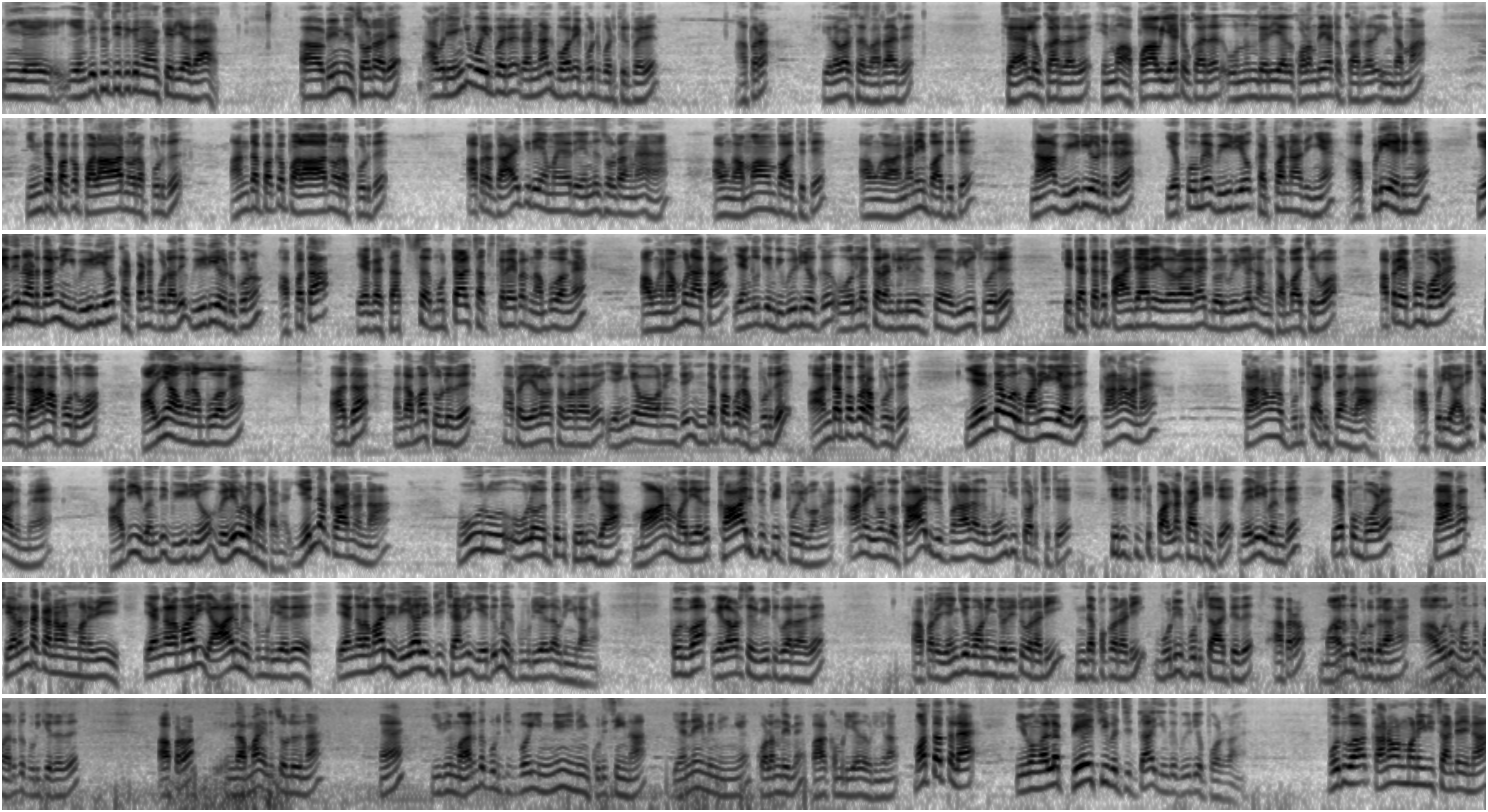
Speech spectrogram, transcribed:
நீங்கள் எங்கே சுற்றிட்டு இருக்கிறன்னு எனக்கு தெரியாதா? அப்படின்னு சொல்கிறாரு அவர் எங்கே போயிருப்பார்? ரெண்டு நாள் போதை போட்டு படுத்திருப்பார். அப்புறம் இளவரசர் வர்றாரு. சேரில் உட்கார்றாரு. என்னமோ அப்பாவியாட்ட உட்கார்றாரு. ஒன்றும் தெரியாத. குழந்தையாட்ட உட்கார்றாரு. இந்த அம்மா இந்த பக்கம் பலார்னு ஒரு அப்புடுது அந்த பக்கம் பலார்னு ஒரு அப்புடுது அப்புறம் காயத்ரி அம்மையார் என்ன சொல்கிறாங்கன்னா அவங்க அம்மாவும் பார்த்துட்டு அவங்க அண்ணனையும் பார்த்துட்டு நான் வீடியோ எடுக்கிறேன் எப்பவுமே வீடியோ கட் பண்ணாதீங்க. அப்படியே எடுங்க. எது நடந்தாலும் நீங்கள் வீடியோ கட் பண்ணக்கூடாது. வீடியோ எடுக்கணும். அப்போ தான் எங்கள் சக்ஸ முட்டாள் சப்ஸ்கிரைபர் நம்புவாங்க. அவங்க நம்பினா தான் எங்களுக்கு இந்த வீடியோவுக்கு ஒரு லட்சம் ரெண்டு லட்சம் வியூஸ் வரும். கிட்டத்தட்ட பாஞ்சாயிரம் இருபதாயிரம் இந்த ஒரு வீடியோவில் நாங்கள் சம்பாதிச்சிருவோம். அப்புறம் எப்பவும் போல் நாங்கள் ட்ராமா போடுவோம். அதையும் அவங்க நம்புவாங்க. அதுதான் அந்த அம்மா சொல்லுது. அப்போ இளவரசர் வராரு எங்கே வணைஞ்சு இந்த பக்கம் ஒரு அப்புடுது. அந்த பக்கம் ஒரு அப்புடுது. எந்த ஒரு மனைவியாவது கணவனை கணவனை பிடிச்சி அடிப்பாங்களா? அப்படி அடித்தாலுமே அதி வந்து வீடியோ வெளிவிட மாட்டாங்க. என்ன காரணம்னா ஊர் உலகத்துக்கு தெரிஞ்சால் மான மரியாதை காரி துப்பிட்டு போயிடுவாங்க ஆனால் இவங்க காரி துப்பினாலும் அதை மூஞ்சி தொடச்சிட்டு சிரிச்சிட்டு பல்ல காட்டிட்டு வெளியே வந்து எப்பவும் போல் நாங்கள் சிறந்த கணவன் மனைவி. எங்களை மாதிரி யாரும் இருக்க முடியாது. எங்களை மாதிரி ரியாலிட்டி சேனல் எதுவும் இருக்க முடியாது அப்படிங்கிறாங்க. பொதுவாக இளவரசர் வீட்டுக்கு வர்றாரு. அப்புறம் எங்கே போனீங்கன்னு சொல்லிட்டு ஒரு அடி இந்த பக்கம் ஒரு அடி முடி பிடிச்சி ஆட்டுது. அப்புறம் மருந்து கொடுக்குறாங்க. அவரும் வந்து மருந்து குடிக்கிறாரு. அப்புறம் இந்த அம்மா என்ன சொல்லுதுன்னா "ஆ, இது மருந்து குடிச்சிட்டு போய் இன்னும் நீங்கள் குடிச்சிங்கன்னா என்னையுமே நீங்கள் குழந்தையுமே பார்க்க முடியாது அப்படிங்கிறாங்க மொத்தத்தில் இவங்களில் பேசி வச்சு தான் இந்த வீடியோ போடுறாங்க. பொதுவாக கணவன் மனைவி சண்டைனா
